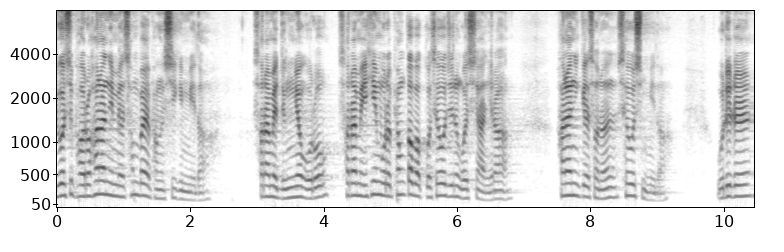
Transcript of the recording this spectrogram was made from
이것이 바로 하나님의 선발 방식입니다. 사람의 능력으로, 사람의 힘으로 평가받고 세워지는 것이 아니라 하나님께서는 세우십니다. 우리를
